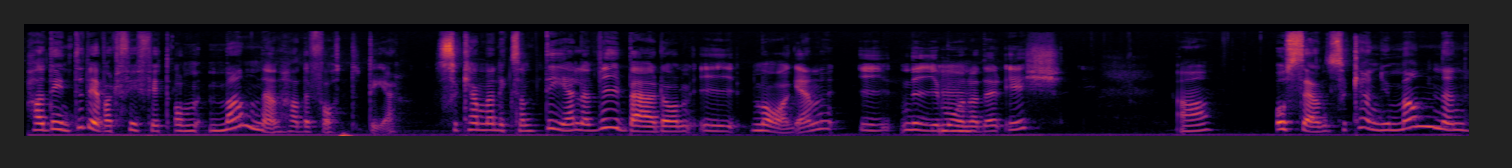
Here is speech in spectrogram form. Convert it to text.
Hade inte det varit fiffigt om mannen hade fått det? Så kan man liksom dela, vi bär dem i magen i nio Mm. månader ish. Ja, Och sen så kan ju mannen,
